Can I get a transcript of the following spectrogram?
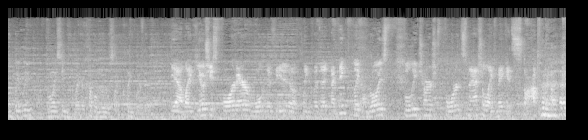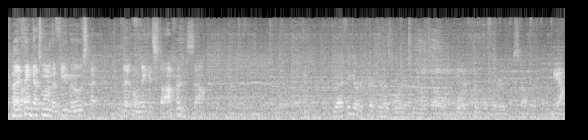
completely. I've only seen like a couple moves like clink with it. Yeah, like Yoshi's forward air won't defeat it, it'll clink with it. I think like Roy's fully charged forward smash will like make it stop. but I think that's one of the few moves that, that will make it stop. so Yeah, I think every character has one or two moves that will either click with it or stop it. yeah.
